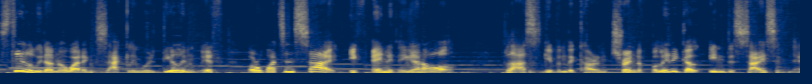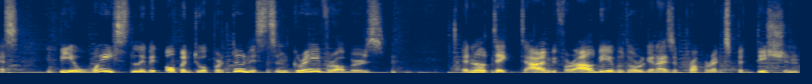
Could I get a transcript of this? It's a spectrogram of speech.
Still, we don't know what exactly we're dealing with or what's inside, if anything at all. Plus, given the current trend of political indecisiveness, it'd be a waste to leave it open to opportunists and grave robbers. And it'll take time before I'll be able to organize a proper expedition.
